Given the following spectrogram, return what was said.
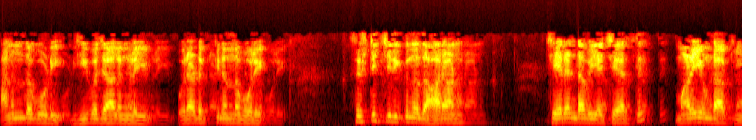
അനന്തകോടി ജീവജാലങ്ങളെയും ഒരടുക്കിനെന്ന പോലെ സൃഷ്ടിച്ചിരിക്കുന്നത് ആരാണ്? ചേരേണ്ടവയെ ചേർത്ത് മഴയുണ്ടാക്കി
